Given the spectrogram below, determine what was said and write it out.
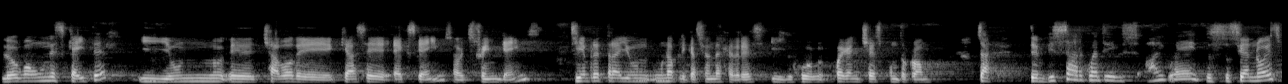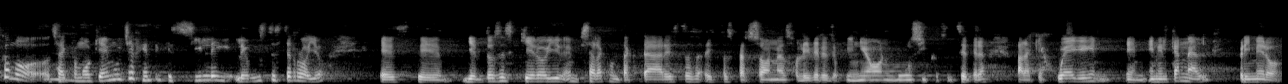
Luego un skater y un eh, chavo de, que hace X Games o Extreme Games, siempre trae una aplicación de ajedrez y juega en chess.com. O sea, te empiezas a dar cuenta y dices, ay, güey, pues, o sea, no es como, o sea, como que hay mucha gente que sí le, le gusta este rollo. Este, y entonces quiero ir, empezar a contactar estas, estas personas o líderes de opinión, músicos, etcétera, para que jueguen en, en el canal. Primero,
